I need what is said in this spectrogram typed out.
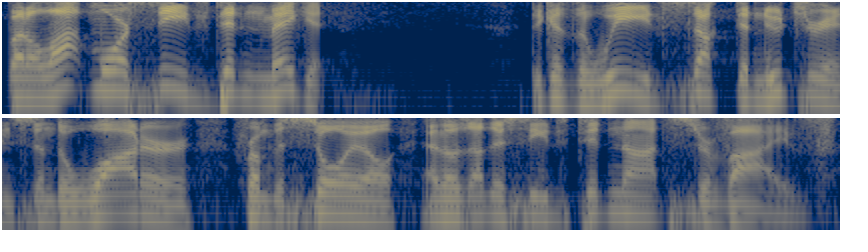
but a lot more seeds didn't make it because the weeds sucked the nutrients and the water from the soil, and those other seeds did not survive.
